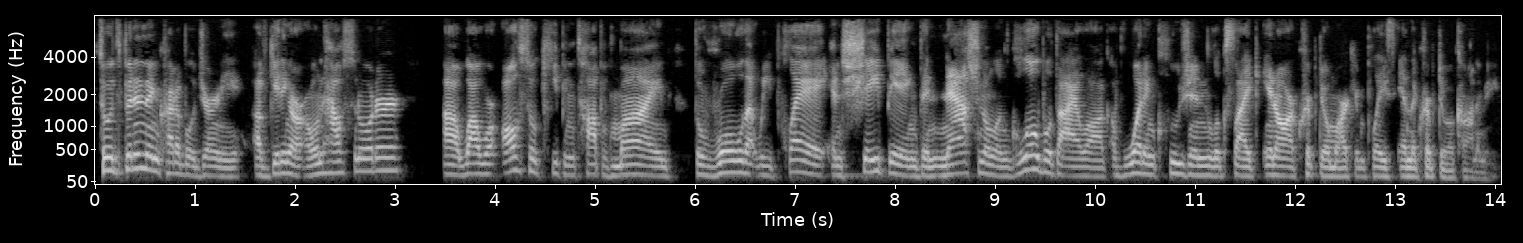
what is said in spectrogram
So it's been an incredible journey of getting our own house in order uh, while we're also keeping top of mind the role that we play in shaping the national and global dialogue of what inclusion looks like in our crypto marketplace and the crypto economy.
